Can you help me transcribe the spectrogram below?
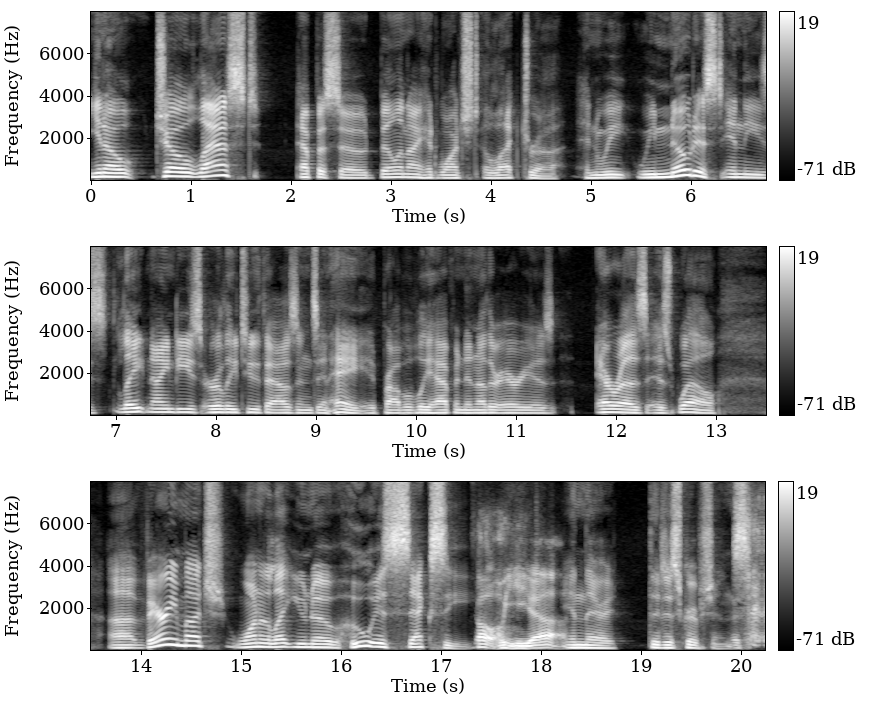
You know, Joe, last episode, Bill and I had watched Elektra, and we, we noticed in these late 90s, early 2000s, and hey, it probably happened in other areas eras as well. Uh, very much want to let you know who is sexy Oh yeah. in their the descriptions.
